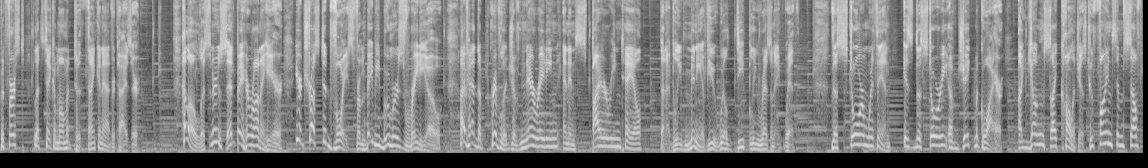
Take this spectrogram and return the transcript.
But first, let's take a moment to thank an advertiser. Hello, listeners. Ed Bejarana here, your trusted voice from Baby Boomers Radio. I've had the privilege of narrating an inspiring tale that I believe many of you will deeply resonate with. The Storm Within is the story of Jake McGuire, a young psychologist who finds himself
